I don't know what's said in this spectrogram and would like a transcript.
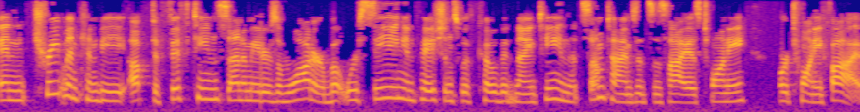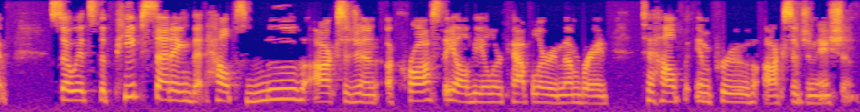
And treatment can be up to 15 centimeters of water, but we're seeing in patients with COVID 19 that sometimes it's as high as 20 or 25. So it's the PEEP setting that helps move oxygen across the alveolar capillary membrane to help improve oxygenation.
